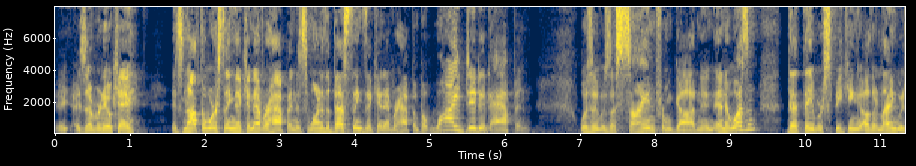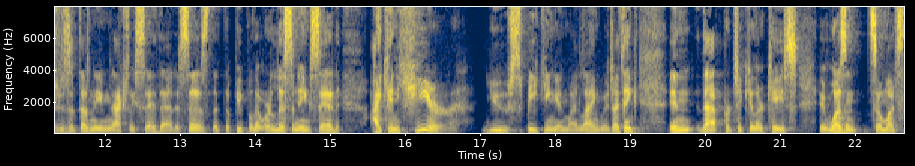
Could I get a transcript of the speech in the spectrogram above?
Is everybody okay? It's not the worst thing that can ever happen. It's one of the best things that can ever happen. But why did it happen? Was it was a sign from God. And, and it wasn't that they were speaking other languages. It doesn't even actually say that. It says that the people that were listening said, I can hear you speaking in my language. I think in that particular case, it wasn't so much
